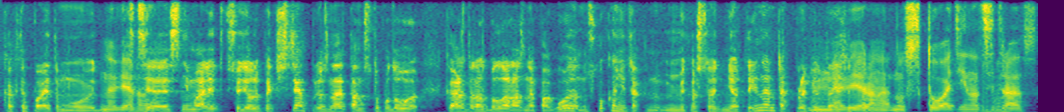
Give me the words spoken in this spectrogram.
как-то поэтому Наверное. снимали все делали по частям, плюс, знаешь, там стопудово каждый раз была разная погода. Ну, сколько они так, ну, мне кажется, дня три, наверное, так прыгали, да, Наверное, ну 111 Мгм. раз.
